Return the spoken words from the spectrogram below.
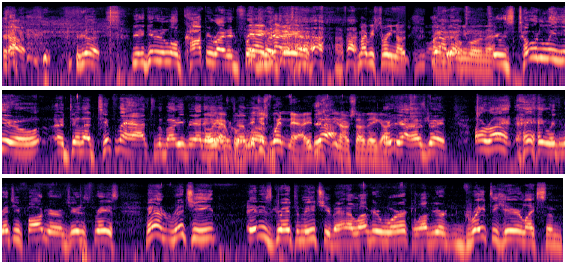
yeah. You're gonna, get it a little copyright yeah, exactly. Yeah. Maybe three notes. fine, Yeah, no, any more than that. It was totally you uh, until that tip of the hat to the Mighty Van oh yeah, of which course. It just went there. It Yeah. just, you know, so there you go. Oh, Yeah, that was great. All right, hey, with Richie Faulkner of Judas Priest, man, Richie, it is great to meet you, man. I love your work. Love your great to hear like some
